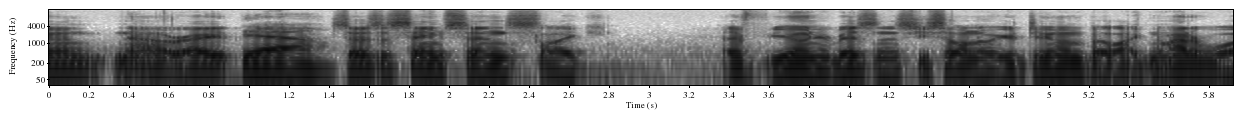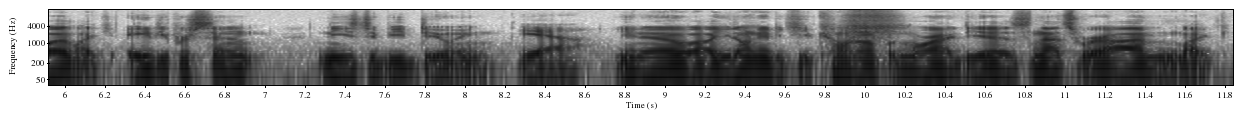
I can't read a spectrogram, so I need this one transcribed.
doing? No, right? yeah. So it's the same sense. Like if you own your business, you still don't know what you're doing, but like no matter what, like 80% needs to be doing. Yeah. You know, uh, you don't need to keep coming up with more ideas, and that's where I'm like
